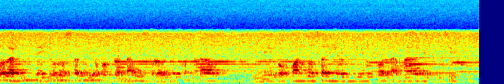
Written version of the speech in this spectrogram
Solamente yo lo sabía porque nadie se lo había contado. Y me dijo, ¿cuántos años vives con la madre de hijos?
